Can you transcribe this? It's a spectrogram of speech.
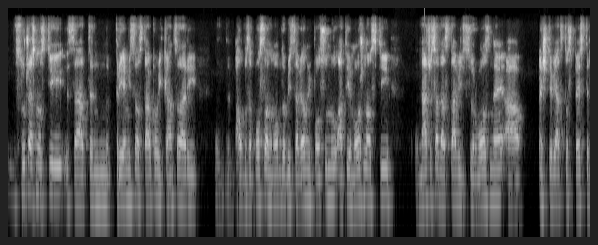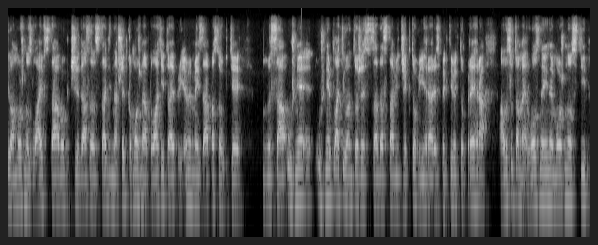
v súčasnosti sa ten priemysel stavkových kancelárií alebo za poslednom období sa veľmi posunul a tie možnosti, na čo sa dá staviť, sú rôzne a ešte viac to spestrila možnosť live stávok, čiže dá sa stadiť na všetko možné a platí to aj pri MMA zápasoch, kde sa už, ne, už neplatí len to, že sa dá staviť, že kto vyhrá, respektíve kto prehrá, ale sú tam aj rôzne iné možnosti,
